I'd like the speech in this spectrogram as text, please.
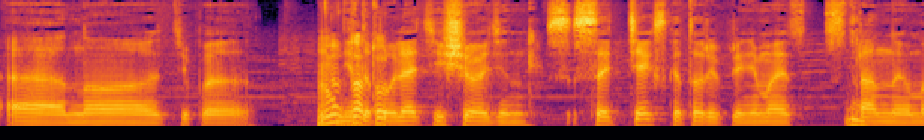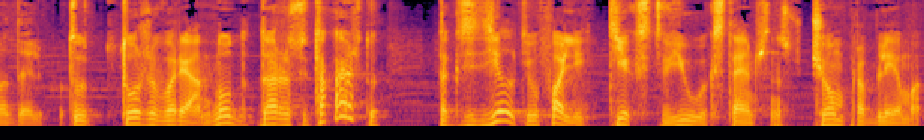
а, но типа ну, не да, добавлять тут... еще один сет-текст, который принимает странную модель. Тут тоже вариант. Ну, даже суть такая, что так сделайте в файле text view extensions. В чем проблема?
